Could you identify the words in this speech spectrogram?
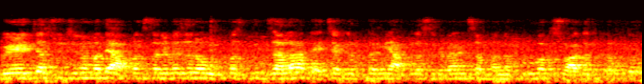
वेळेच्या सूचनेमध्ये आपण सर्वजण उपस्थित झाला. त्याच्याकरता मी आपल्या सर्वांचं मनपूर्वक स्वागत करतो.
